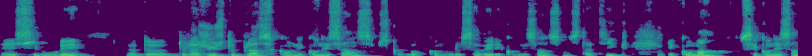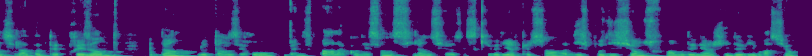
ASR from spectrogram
Et si vous voulez, de, la juste place qu'ont les connaissances, puisque, bon, comme vous le savez, les connaissances sont statiques, et comment ces connaissances-là peuvent être présentes dans le temps zéro? Ben, par la connaissance silencieuse, ce qui veut dire qu'elles sont à disposition sous forme d'énergie, de vibration,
